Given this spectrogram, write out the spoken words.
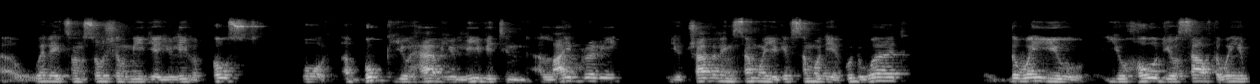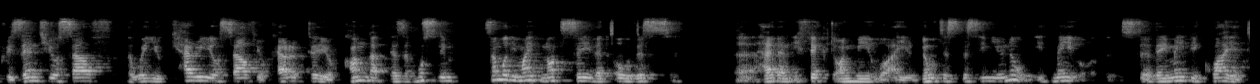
uh, whether it's on social media, you leave a post or a book you have, you leave it in a library. You're traveling somewhere, you give somebody a good word. The way you you hold yourself, the way you present yourself, the way you carry yourself, your character, your conduct as a Muslim. Somebody might not say that, oh, this uh, had an effect on me or I noticed this in you. No, it may, they may be quiet,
